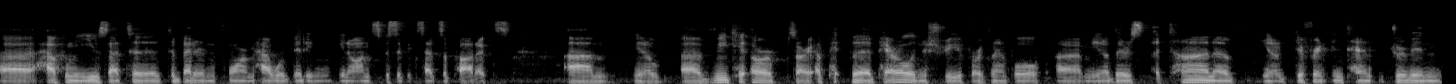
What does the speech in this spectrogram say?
uh, how can we use that to to better inform how we're bidding, you know, on specific sets of products? Um, you know, uh, retail or sorry, the apparel industry, for example. Um, you know, there's a ton of you know different intent-driven,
